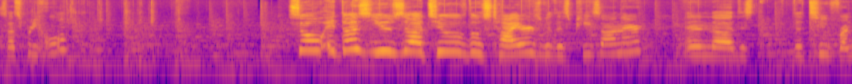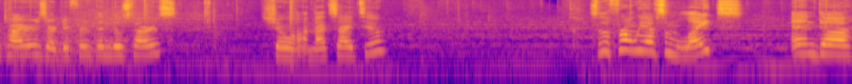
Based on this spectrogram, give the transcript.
So that's pretty cool. So it does use uh, two of those tires with this piece on there, and uh, this, the two front tires are different than those tires. Show on that side too. So the front we have some lights, and uh,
